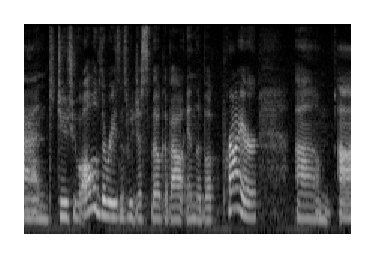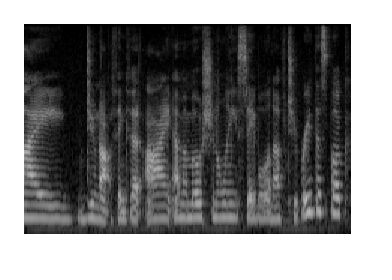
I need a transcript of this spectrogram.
And due to all of the reasons we just spoke about in the book prior, um, I do not think that I am emotionally stable enough to read this book.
